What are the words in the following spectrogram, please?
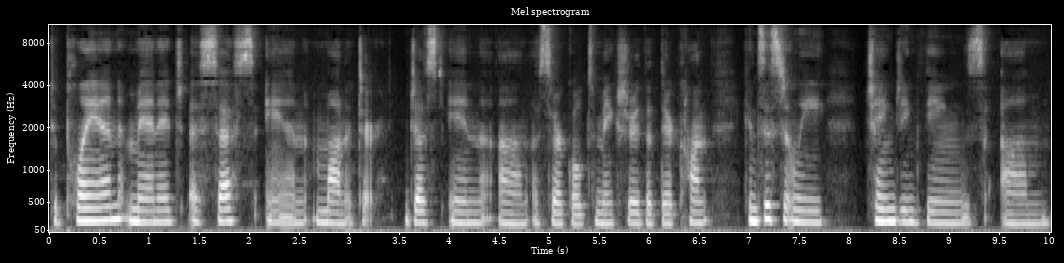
to plan, manage, assess, and monitor just in um, a circle to make sure that they're con- consistently changing things, um,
